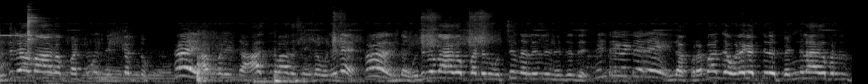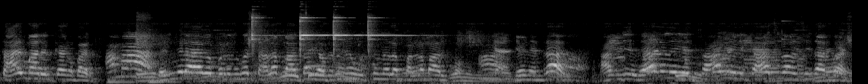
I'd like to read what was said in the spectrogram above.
உதிரமாகப்பட்டது நிற்கட்டும். அப்படி இந்த ஆசீர்வாதம் செய்த உடனே இந்த உதிரமாகப்பட்டது உச்ச நிலையில் நின்றது இந்த பிரபஞ்ச உலகத்தில் பெண்களாக பிறந்த தாய்மார் இருக்காங்க பாரு. பெண்களாக பிறந்தவங்க தலை பார்த்தா எப்பவுமே உச்ச நிலை பள்ளமா இருக்கும். ஏனென்றால் அன்று வேலையிலேயே சாமிகளுக்கு ஆசீர்வாதம் செய்தார் பாரு.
